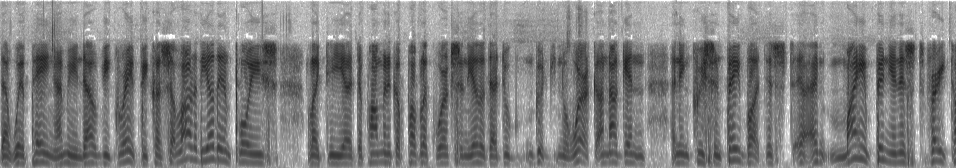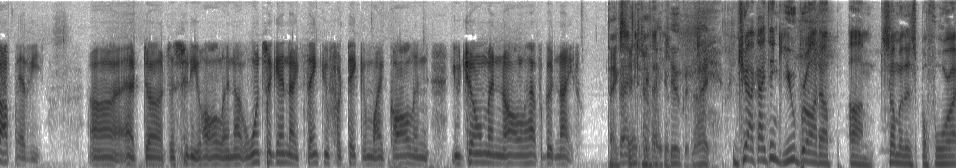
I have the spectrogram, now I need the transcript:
that we're paying. I mean, that would be great because a lot of the other employees, like the uh, Department of Public Works and the other that do good you know, work, are not getting an increase in pay. But it's, uh, my opinion, it's very top heavy. Uh, at uh, the city hall, and uh, once again, I thank you for taking my call, and you gentlemen all have a good night. Thanks, Thank you too. thank you. Good night. Jack, I think you brought up um, some of this before.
